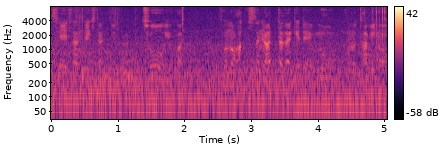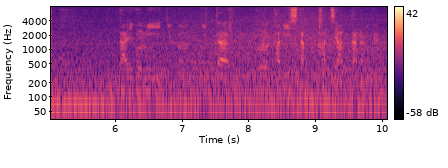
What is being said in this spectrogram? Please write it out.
生産できたっていうか超良かったその人に会っただけでもうこの旅の醍醐味っていうか行ったこの旅した価値あったなみたいな。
